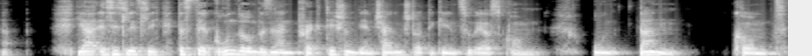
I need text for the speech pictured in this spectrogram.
ja. Ja, es ist letztlich, das ist der Grund, warum das in einem Practitioner die Entscheidungsstrategien zuerst kommen. Und dann kommt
